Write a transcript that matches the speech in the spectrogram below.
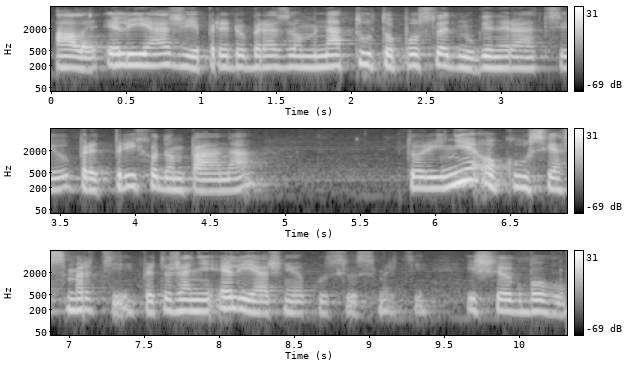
Ale Eliáš je predobrazom na túto poslednú generáciu pred príchodom pána, ktorý neokúsia smrti, pretože ani Eliáš neokúsil smrti. Išiel k Bohu.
